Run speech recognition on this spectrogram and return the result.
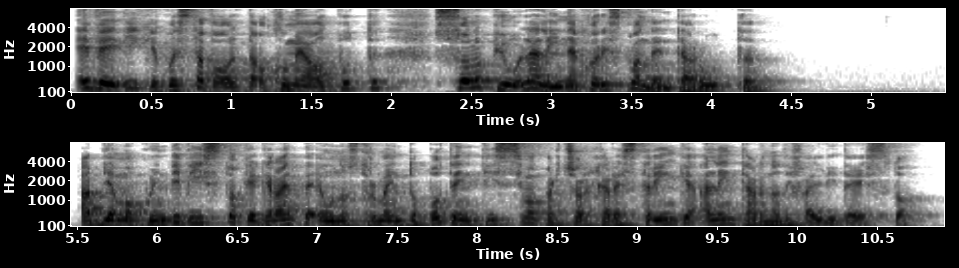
E vedi che questa volta ho come output solo più la linea corrispondente a root. Abbiamo quindi visto che grep è uno strumento potentissimo per cercare stringhe all'interno di file di testo.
